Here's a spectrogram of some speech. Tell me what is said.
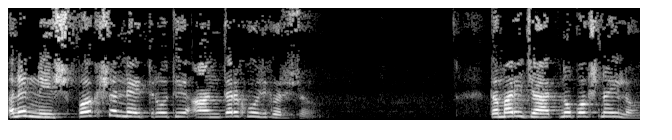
અને નિષ્પક્ષ નેત્રોથી આંતરખોજ કરશો. તમારી જાતનો પક્ષ નહીં લો.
